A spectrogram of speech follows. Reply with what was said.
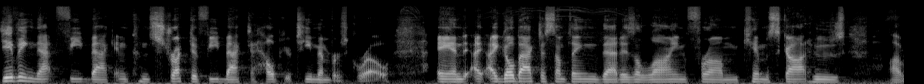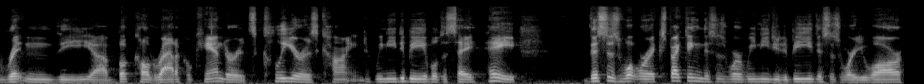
giving that feedback and constructive feedback to help your team members grow. And I, I go back to something that is a line from Kim Scott, who's uh, written the uh, book called Radical Candor. It's clear as kind. We need to be able to say, hey, this is what we're expecting. This is where we need you to be. This is where you are,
